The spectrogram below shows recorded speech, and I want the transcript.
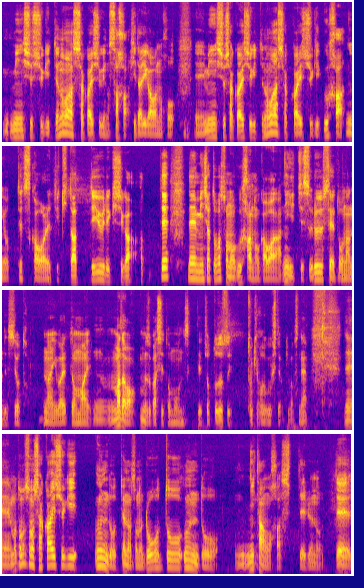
民主主義っていうのは社会主義の左派、左側の方。えー民主社会主義っていうのは社会主義右派によって使われてきたっていう歴史があって、で、民社党はその右派の側に一致する政党なんですよと。まあ言われても、まあ、まだは難しいと思うんですけど、ちょっとずつ解きほぐしておきますね。で、もともとその社会主義運動っていうのはその労働運動に端を発しているので、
